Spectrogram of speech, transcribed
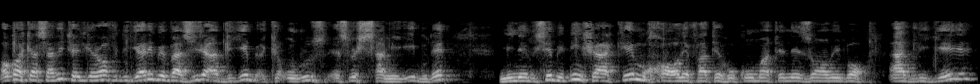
آقا کسوی تلگراف دیگری به وزیر عدلیه که اون روز اسمش سمیعی بوده می نویسه بدین شرح که مخالفت حکومت نظامی با عدلیه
